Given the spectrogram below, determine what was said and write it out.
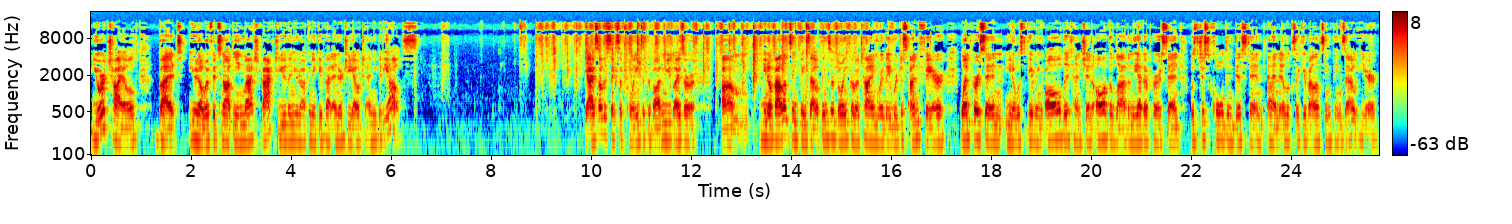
your child. But, you know, if it's not being matched back to you, then you're not going to give that energy out to anybody else. Yeah, I saw the six of coins at the bottom. You guys are um, you know, balancing things out. Things are going from a time where they were just unfair. One person, you know, was giving all the attention, all the love, and the other person was just cold and distant. And it looks like you're balancing things out here.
